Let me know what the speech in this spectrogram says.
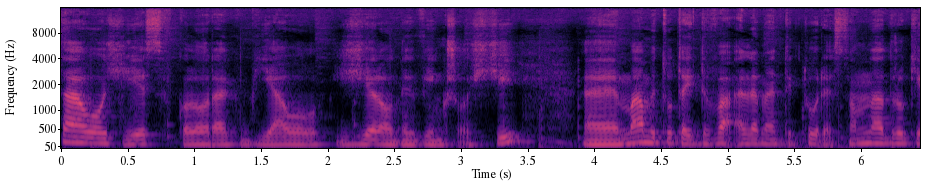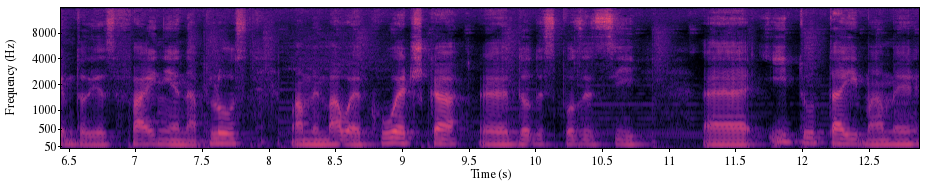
Całość jest w kolorach biało-zielonych w większości. Mamy tutaj dwa elementy, które są nadrukiem, to jest fajnie na plus. Mamy małe kółeczka do dyspozycji i tutaj mamy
